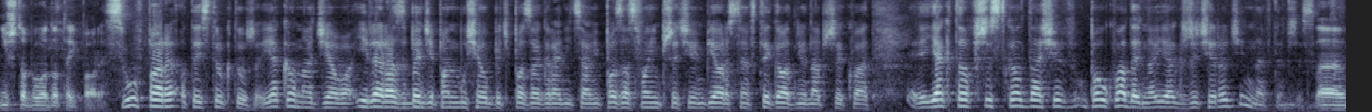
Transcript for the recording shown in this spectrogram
niż to było do tej pory. Słów parę o tej strukturze. Jak ona działa? Ile razy będzie pan musiał być poza granicami, poza swoim przedsiębiorstwem w tygodniu na przykład? Jak to wszystko da się poukładać? No i jak życie rodzinne w tym wszystkim? E,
